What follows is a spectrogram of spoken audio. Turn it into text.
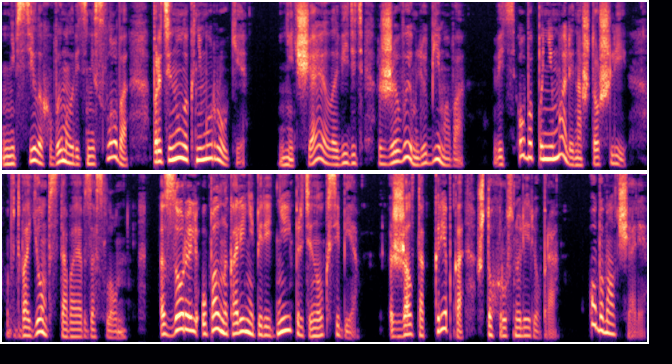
Не в силах вымолвить ни слова, протянула к нему руки. Не чаяла видеть живым любимого, ведь оба понимали, на что шли, вдвоем вставая в заслон. Зорель упал на колени перед ней, притянул к себе сжал так крепко, что хрустнули ребра. Оба молчали.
